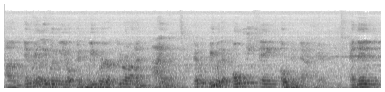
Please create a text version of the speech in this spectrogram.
Um, and really, when we opened, we were we were on an island. It, we were the only thing open down. And then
